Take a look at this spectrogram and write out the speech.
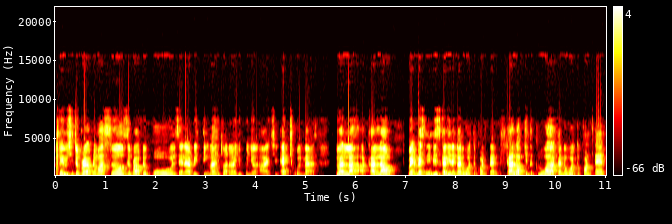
Okay, which is the bread of the muscles, the bread of the bones and everything lah. Itu adalah you punya uh, actually actual mass. Itu adalah uh, kalau Wet mass ni disekali dengan water content. Kalau kita keluarkan the water content,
